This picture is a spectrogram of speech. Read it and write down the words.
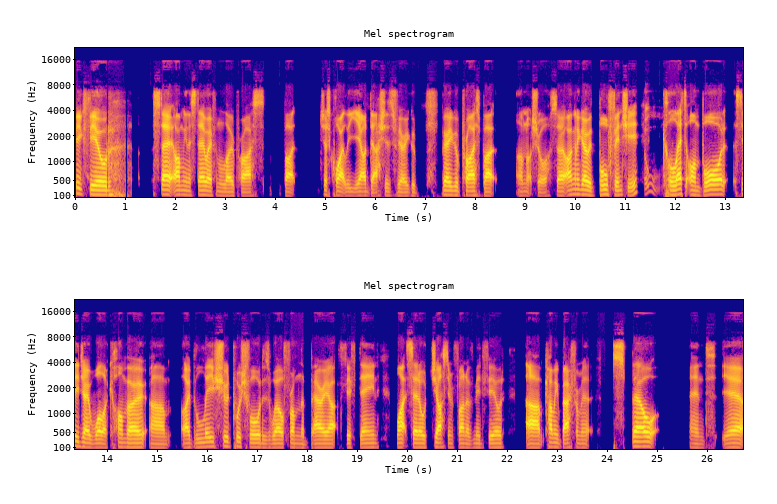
big field. Stay. I'm going to stay away from the low price, but just quietly, yeah, Dash is very good, very good price, but I'm not sure. So I'm going to go with Bullfinch here. Ooh. Collett on board, CJ Waller combo. Um, I believe should push forward as well from the barrier 15. Might settle just in front of midfield. Um, coming back from a spell, and yeah,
